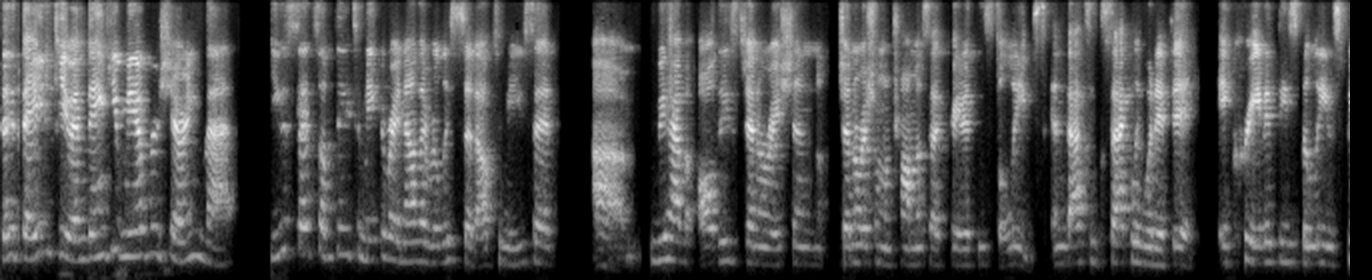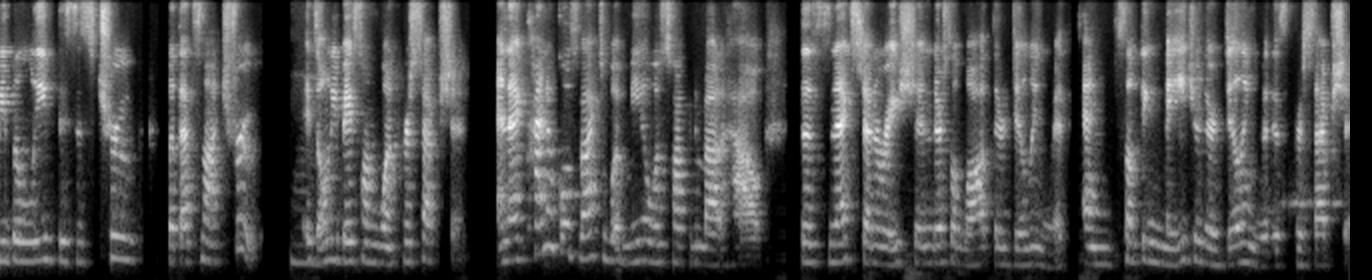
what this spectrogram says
thank you. And thank you, Mia, for sharing that. You said something to Mika right now that really stood out to me. You said um, we have all these generation generational traumas that created these beliefs. And that's exactly what it did. It created these beliefs. We believe this is true, but that's not true. It's only based on one perception. And that kind of goes back to what Mia was talking about how this next generation, there's a lot they're dealing with, and something major they're dealing with is perception.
